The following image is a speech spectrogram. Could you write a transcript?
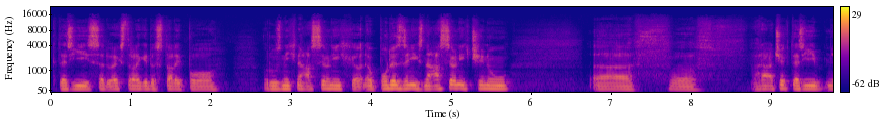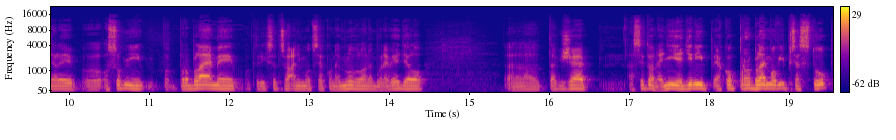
kteří se do extraligy dostali po různých násilných nebo podezřeních z násilných činů v, hráče, kteří měli eh, osobní problémy, o kterých se třeba ani moc jako nemluvilo nebo nevědělo. Eh, takže asi to není jediný jako problémový přestup.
